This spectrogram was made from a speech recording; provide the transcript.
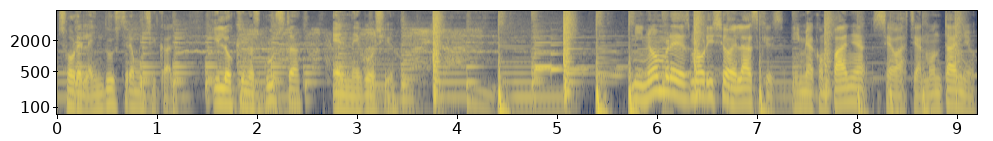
sobre la industria musical y lo que nos gusta, el negocio. Mi nombre es Mauricio Velázquez y me acompaña Sebastián Montaño,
